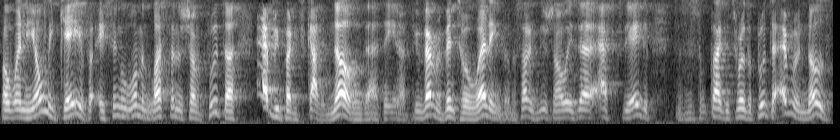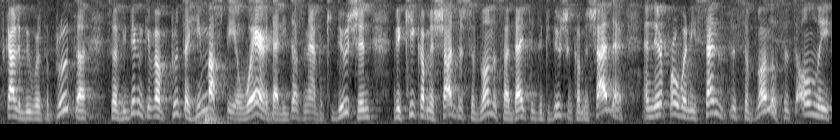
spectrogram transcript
But when he only gave a single woman less than a shava pruta, everybody's got to know that you know if you've ever been to a wedding wedding. The Mesader Kiddushin always uh, asks the Edim, this look like it's worth a pruta? Everyone knows it's got to be worth a pruta. So if he didn't give up pruta, he must be aware that he doesn't have a kiddushin. V'kika mishader sevlonos hadaita the kiddushin mishader, and therefore when he sends the sevlonos, it's only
